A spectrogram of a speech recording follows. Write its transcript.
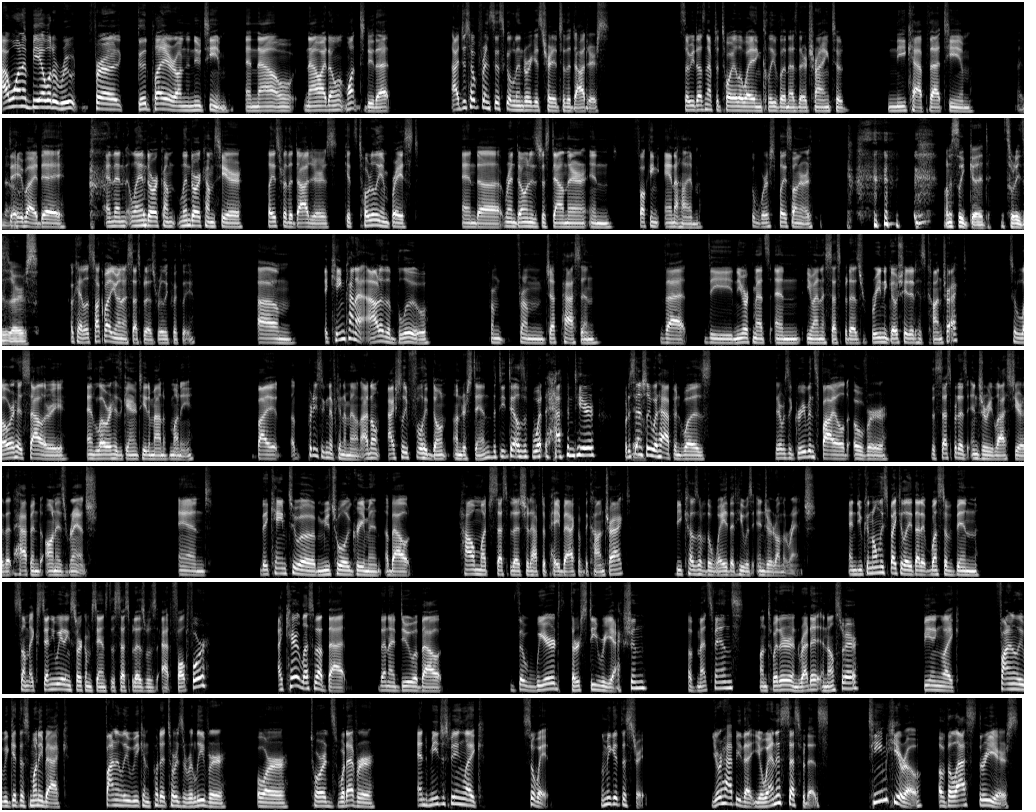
I want to be able to root for a good player on a new team, and now now I don't want to do that. I just hope Francisco Lindor gets traded to the Dodgers, so he doesn't have to toil away in Cleveland as they're trying to kneecap that team I know. day by day. And then Lindor come Lindor comes here, plays for the Dodgers, gets totally embraced, and uh, Rendon is just down there in fucking Anaheim, the worst place on earth. Honestly, good. That's what he deserves. Okay, let's talk about Yoenis Cespedes really quickly. Um, it came kind of out of the blue from from Jeff Passan that the New York Mets and Yoenis Cespedes renegotiated his contract to lower his salary and lower his guaranteed amount of money by a pretty significant amount. I don't actually fully don't understand the details of what happened here, but essentially what happened was there was a grievance filed over the Cespedes injury last year that happened on his ranch. And they came to a mutual agreement about how much Cespedes should have to pay back of the contract because of the way that he was injured on the ranch. And you can only speculate that it must have been some extenuating circumstance that Cespedes was at fault for. I care less about that than I do about the weird, thirsty reaction of Mets fans on Twitter and Reddit and elsewhere being like, finally, we get this money back. Finally, we can put it towards a reliever or towards whatever. And me just being like, so wait, let me get this straight. You're happy that Yoenis Cespedes, team hero of the last three years,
